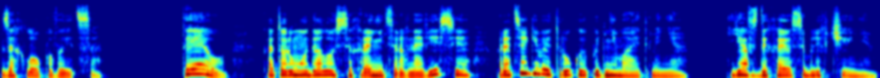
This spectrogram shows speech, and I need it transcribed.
захлопывается. Тео, которому удалось сохранить равновесие, протягивает руку и поднимает меня. Я вздыхаю с облегчением.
